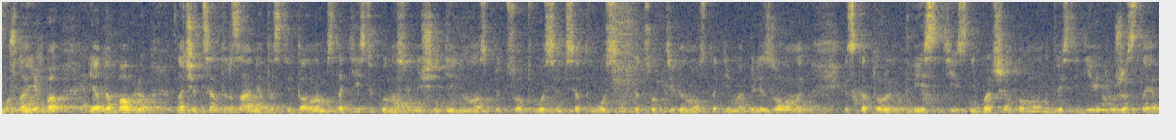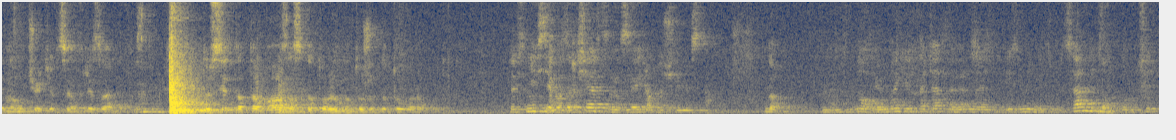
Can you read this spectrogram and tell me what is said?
Можно я, по- я добавлю? Значит, Центр занятости дал нам статистику. На сегодняшний день у нас 588-590 демобилизованных, из которых 200 с небольшим, по-моему, 209 уже стоят на учете в Центре занятости. То есть это та база, с которой мы тоже готовы работать. То есть не все возвращаются на свои рабочие места. Да. Ну, и многие хотят, наверное, изменить специальность, Да. получить,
